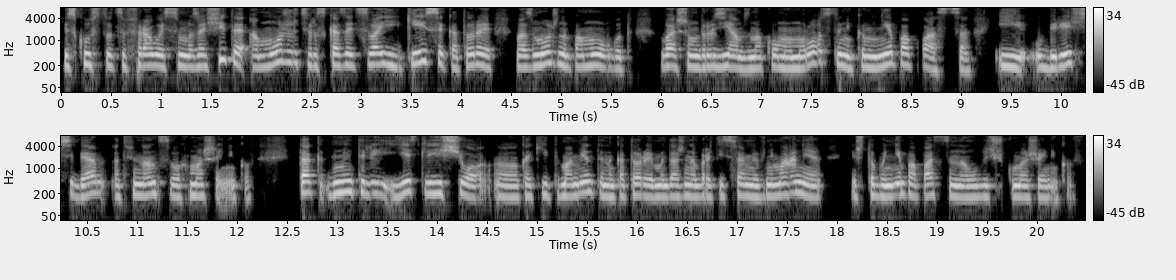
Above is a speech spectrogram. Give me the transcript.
«Искусство цифровой самозащиты», а можете рассказать свои кейсы, которые, возможно, помогут вашим друзьям, знакомым родственникам не попасться и уберечь себя от финансовых мошенников. Так, Дмитрий, есть ли еще э, какие-то моменты, на которые мы должны обратить с вами внимание, и чтобы не попасться на удочку мошенников?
